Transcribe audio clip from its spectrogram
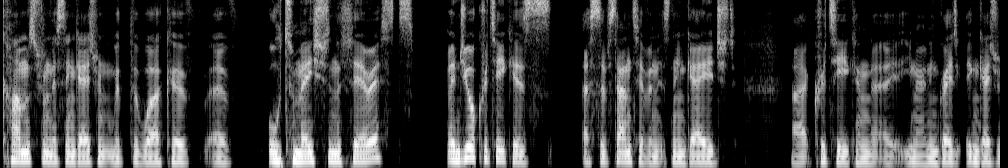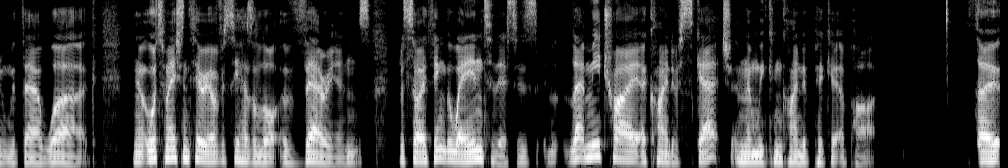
comes from this engagement with the work of, of automation theorists, and your critique is a substantive and it's an engaged uh, critique and uh, you know an engage- engagement with their work. Now, automation theory obviously has a lot of variance, but so I think the way into this is let me try a kind of sketch, and then we can kind of pick it apart. So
